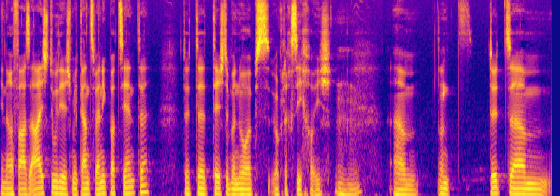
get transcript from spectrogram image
In einer Phase 1 Studie ist mit ganz wenig Patienten. Dort äh, testet man nur, ob es wirklich sicher ist. Mhm. Ähm, und dort ähm,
